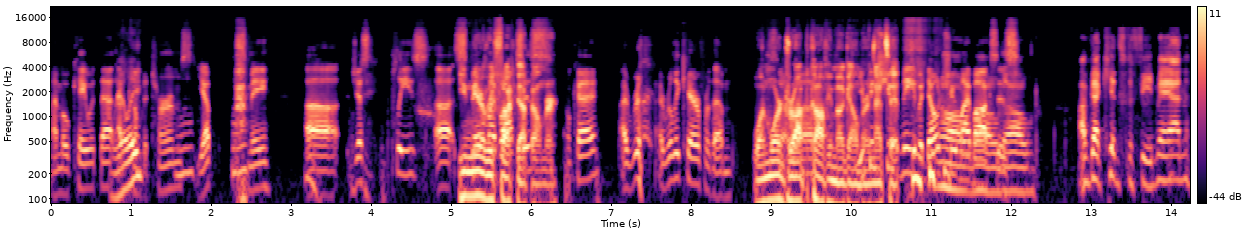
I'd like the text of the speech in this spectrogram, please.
I'm okay with that. I've come to terms. Yep, it's me. Uh, just please, uh, You spare nearly my fucked up, Elmer. Okay, I really, I really care for them. One more So, dropped uh, coffee mug, Elmer, you and can that's shoot it. me, but don't shoot No, my no, boxes. no. I've got kids to feed, man.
